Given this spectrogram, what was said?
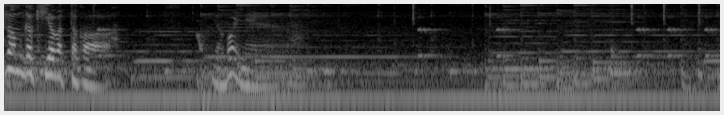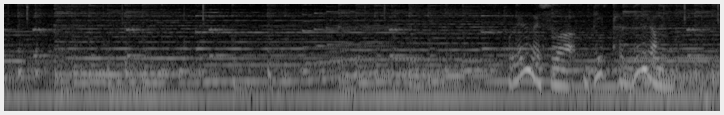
あビグザムが来やがったか。やばいね。トレルメスはビビグザムに。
